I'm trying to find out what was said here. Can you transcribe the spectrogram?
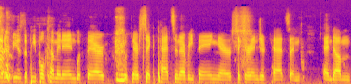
interviews the people coming in with their with their sick pets and everything, or sick or injured pets, and and um,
